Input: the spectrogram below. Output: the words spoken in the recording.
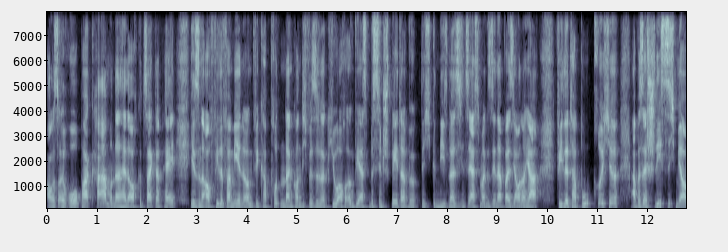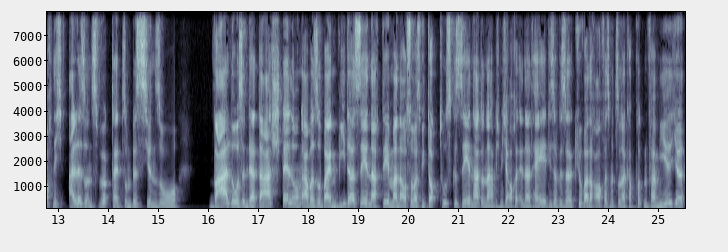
aus Europa kam und dann halt auch gezeigt hat, hey, hier sind auch viele Familien irgendwie kaputt und dann konnte ich Visitor Q auch irgendwie erst ein bisschen später wirklich genießen. Als ich ihn das erste Mal gesehen habe, weiß ich auch noch, ja, viele Tabubrüche, aber es erschließt sich mir auch nicht alles und es wirkt halt so ein bisschen so, wahllos in der Darstellung, aber so beim Wiedersehen, nachdem man auch sowas wie Doctus gesehen hat, und da habe ich mich auch erinnert, hey, dieser Wizard Q war doch auch was mit so einer kaputten Familie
